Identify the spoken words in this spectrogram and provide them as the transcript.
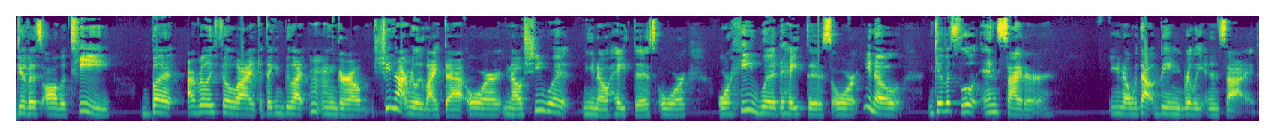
give us all the tea, but I really feel like they can be like, mm girl, she not really like that. Or no, she would, you know, hate this or, or he would hate this or, you know, give us a little insider, you know, without being really inside.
